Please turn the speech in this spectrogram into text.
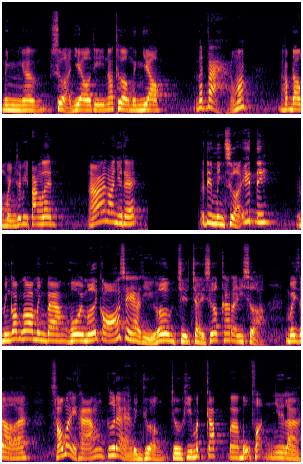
mình ờ, sửa nhiều thì nó thường mình nhiều. Vất vả đúng không? Hợp đồng mình sẽ bị tăng lên. Đấy nó như thế. Thế thì mình sửa ít đi. Mình gom gom mình vào. Hồi mới có xe chỉ hơn chỉ chảy xước khác đã đi sửa. Bây giờ sáu bảy tháng cứ để bình thường. Trừ khi mất cắp ờ, bộ phận như là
